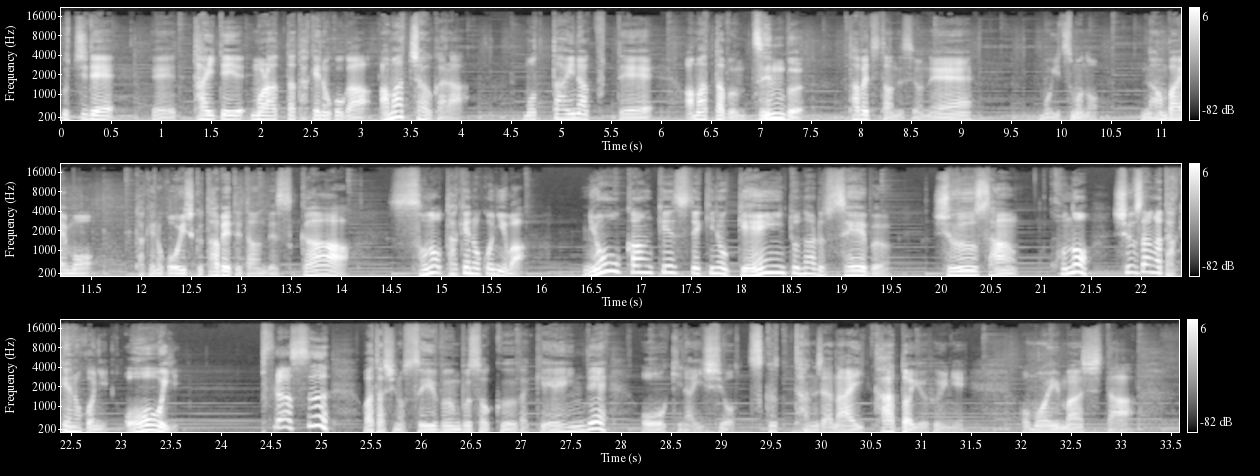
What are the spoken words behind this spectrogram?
うちでえー、炊いてもらったたけのこが余っちゃうからもったいなくて余った分全部食べてたんですよね。もういつもの何倍もたけのこ美味しく食べてたんですがそのたけのこには尿管結石の原因となる成分シュウ酸このシュウ酸がたけのこに多い。プラス私の水分不足が原因で大きな石を作ったんじゃないかというふうに思いました。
